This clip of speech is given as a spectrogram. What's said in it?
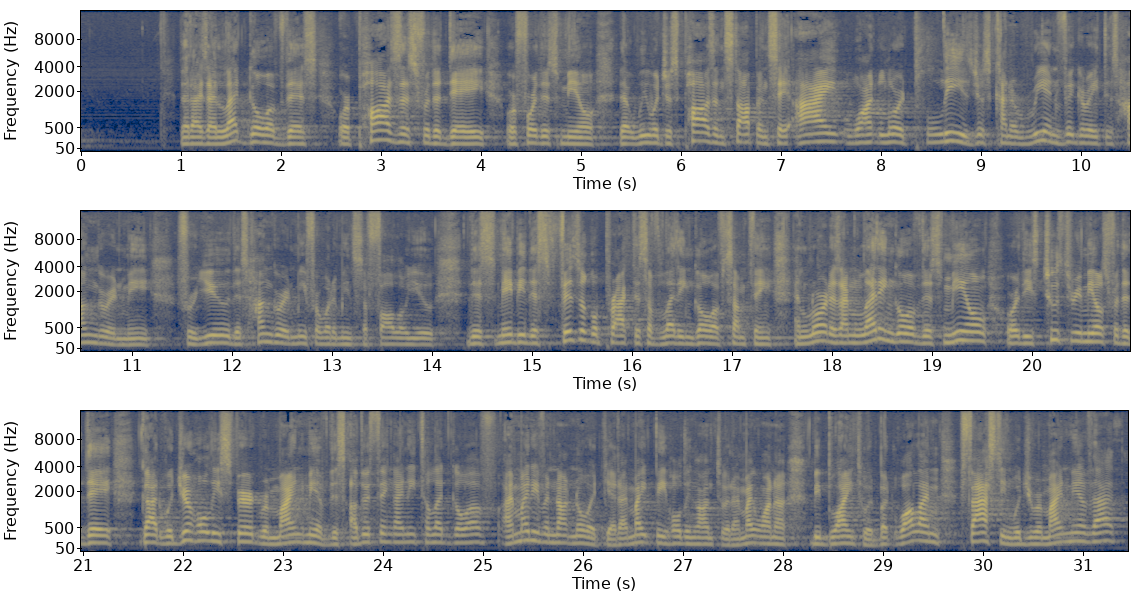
That as I let go of this or pause this for the day or for this meal, that we would just pause and stop and say, I want, Lord, please just kind of reinvigorate this hunger in me for you, this hunger in me for what it means to follow you, this maybe this physical practice of letting go of something. And Lord, as I'm letting go of this meal or these two, three meals for the day, God, would your Holy Spirit remind me of this other thing I need to let go of? I might even not know it yet. I might be holding on to it. I might want to be blind to it. But while I'm fasting, would you remind of that?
